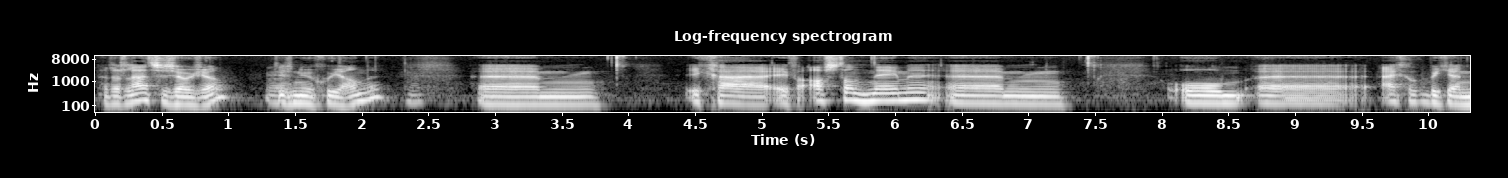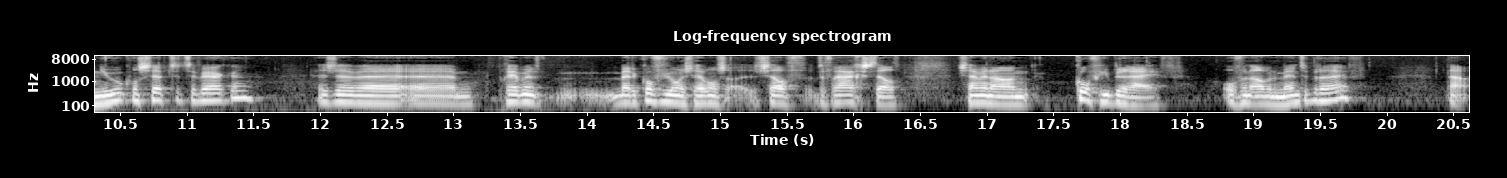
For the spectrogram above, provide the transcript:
nou, dat laatste sowieso. Het is nu een goede handen. Ja. Um, ik ga even afstand nemen um, om uh, eigenlijk ook een beetje aan nieuwe concepten te werken. Dus we hebben uh, op een gegeven moment bij de koffiejongens hebben we ons zelf de vraag gesteld: zijn we nou een koffiebedrijf of een abonnementenbedrijf? Nou,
